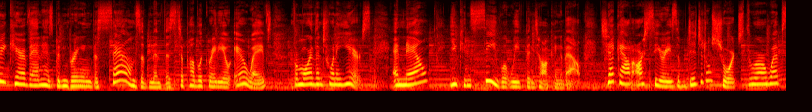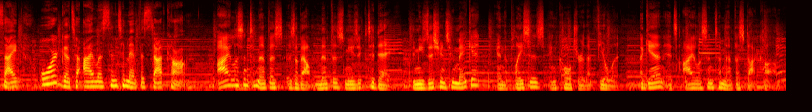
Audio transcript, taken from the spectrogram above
Street Caravan has been bringing the sounds of Memphis to public radio airwaves for more than 20 years. And now you can see what we've been talking about. Check out our series of digital shorts through our website or go to ilistentomemphis.com. I Listen to Memphis is about Memphis music today, the musicians who make it, and the places and culture that fuel it. Again, it's ilistentomemphis.com.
